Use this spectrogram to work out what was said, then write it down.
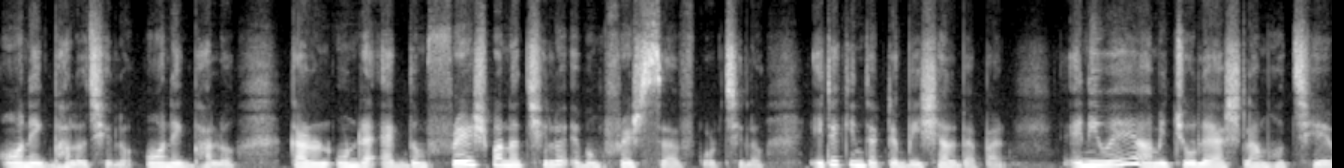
অনেক ভালো ছিল, অনেক ভালো। কারণ ওনরা একদম ফ্রেশ বানাচ্ছিল এবং ফ্রেশ সার্ভ করছিল। এটা কিন্তু একটা বিশাল ব্যাপার। এনিওয়ে আমি চলে আসলাম হচ্ছে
